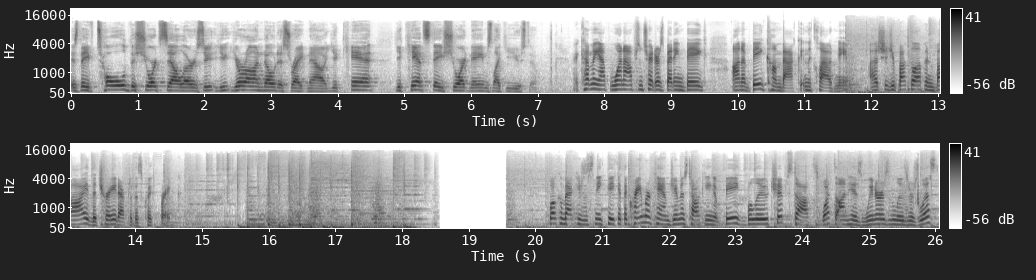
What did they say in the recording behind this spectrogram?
is they've told the short sellers, you, you, you're on notice right now. You can't, you can't stay short names like you used to. Coming up, one option trader is betting big on a big comeback in the cloud name. Uh, should you buckle up and buy the trade after this quick break? Welcome back. Here's a sneak peek at the Cramer Cam. Jim is talking big blue chip stocks. What's on his winners and losers list?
